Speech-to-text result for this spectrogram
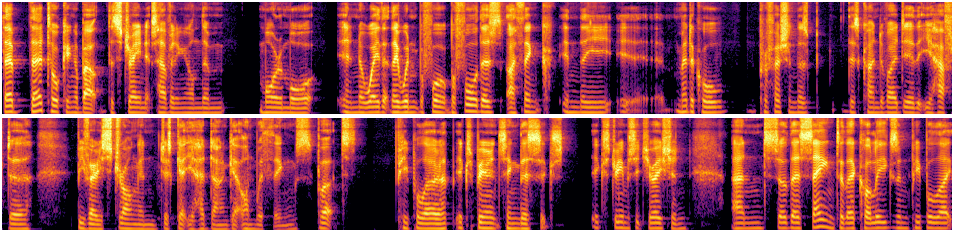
they're they're talking about the strain it's having on them more and more in a way that they wouldn't before. Before there's, I think, in the uh, medical profession, there's this kind of idea that you have to be very strong and just get your head down and get on with things. But people are experiencing this ex- extreme situation and so they're saying to their colleagues and people like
